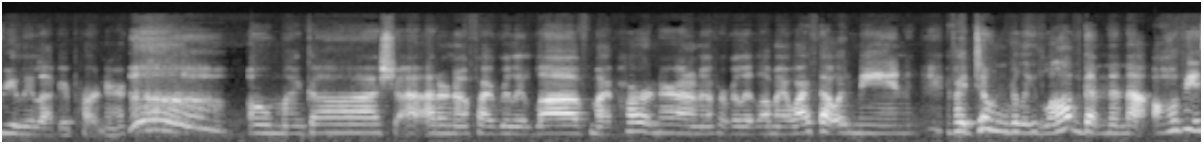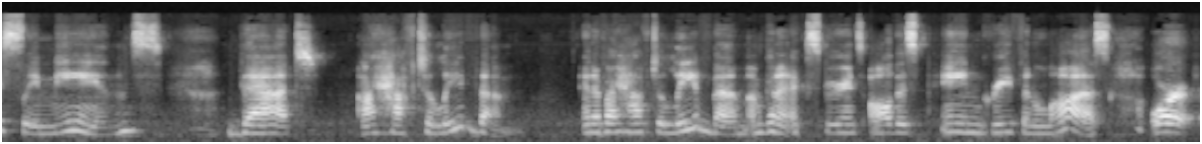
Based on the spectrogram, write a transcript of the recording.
really love your partner? oh my gosh, I, I, don't know if I really love my partner. I don't know if I really love my wife. That would mean if I don't really love them, then that obviously means that I have to leave them. And if I have to leave them, I'm going to experience all this pain, grief, and loss. Or,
